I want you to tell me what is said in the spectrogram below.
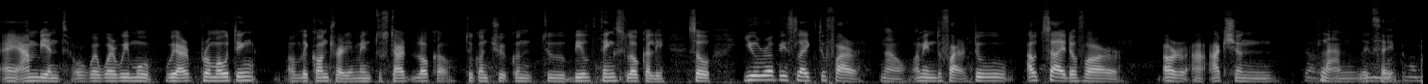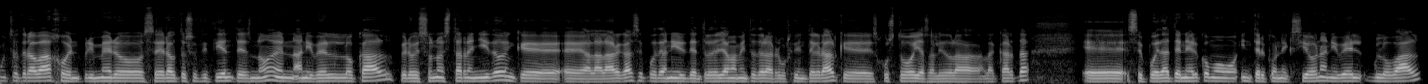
ambient or where, where we move. We are promoting on the contrary, I mean to start local, to con- to build things locally. So Europe is like too far now. I mean, too far, too outside of our our uh, action plan, let's say. como mucho trabajo en primero ser autosuficientes ¿no? en, a nivel local, pero eso no está reñido en que eh, a la larga se puedan ir dentro del llamamiento de la revolución integral, que es justo hoy ha salido la, la carta, eh, se pueda tener como interconexión a nivel global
